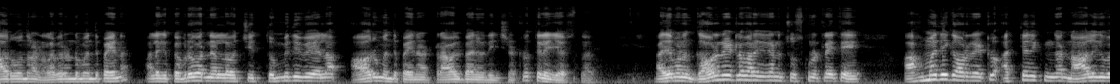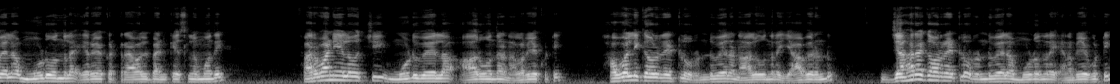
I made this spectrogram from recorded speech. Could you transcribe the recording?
ఆరు వందల నలభై రెండు మంది పైన అలాగే ఫిబ్రవరి నెలలో వచ్చి తొమ్మిది వేల ఆరు మంది పైన ట్రావెల్ బ్యాన్ విధించినట్లు తెలియజేస్తున్నారు. అదే మనం గవర్నరేట్ల వరకు కానీ చూసుకున్నట్లయితే అహ్మదీ గవర్నరేట్లో అత్యధికంగా నాలుగు వేల మూడు వందల ఇరవై ఒక్క ట్రావెల్ బ్యాన్ కేసులు నమోదై ఫర్వానియాలో వచ్చి మూడు వేల ఆరు వందల నలభై ఒకటి హవల్లీ గవర్నరేట్లో రెండు వేల నాలుగు వందల యాభై రెండు జహరా గవర్నరేట్లో రెండు వేల మూడు వందల ఎనభై ఒకటి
